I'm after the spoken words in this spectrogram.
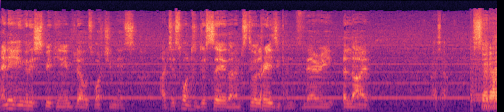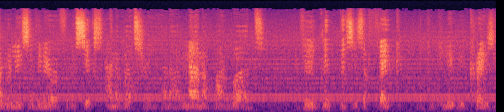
any English speaking infidels watching this, I just wanted to say that I'm still crazy and very alive. I said I'd release a video for the 6th anniversary and I man up my words. If you think this is a fake, you're completely crazy.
